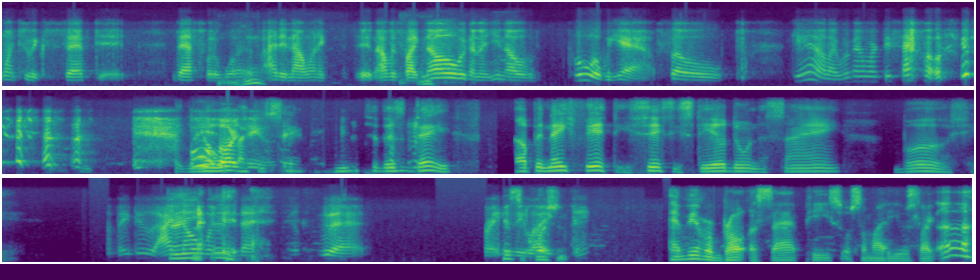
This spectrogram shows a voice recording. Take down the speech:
want to accept it. That's what it was. Mhm. I did not want to accept it. I was like, no, we're gonna, you know, cool what we have. So, yeah, like we're gonna work this out. You know? Lord Like you said, to this day, up in their 50s, 60s, still doing the same bullshit. They do. I know women that do that. Crazy, Here's the like question. damn. Have you ever brought a side piece or somebody who was like, uh,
